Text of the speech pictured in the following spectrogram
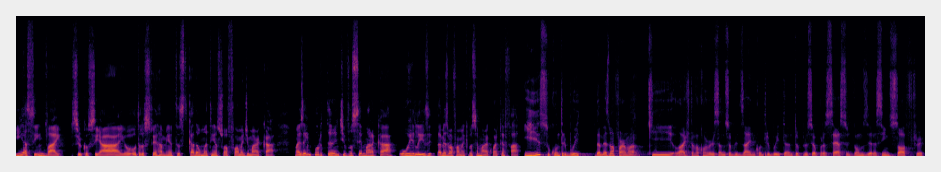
e assim vai. CircleCI outras ferramentas, cada uma tem a sua forma de marcar. Mas é importante você marcar o release da mesma forma que você marca o artefato. E isso contribui da mesma forma que lá a gente estava conversando sobre design, contribui tanto para o seu processo, vamos dizer assim, de software,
